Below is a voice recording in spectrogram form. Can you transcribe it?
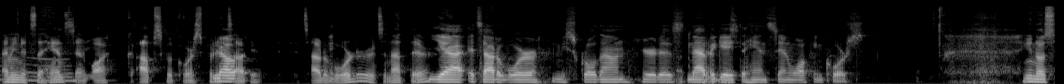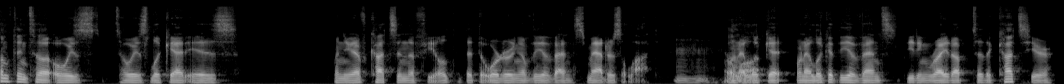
I mean, it's the um, handstand walk obstacle course, but No. it's out, it's out of order. It's not there. Yeah, it's out of order. Let me scroll down. Here it is. Okay, Navigate there the handstand walking course. You know, something to always to always look at is when you have cuts in the field that the ordering of the events matters a lot. Mm-hmm. A when I look at when I look at the events leading right up to the cuts here,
